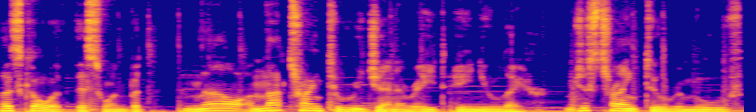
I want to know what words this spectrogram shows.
Let's go with this one, but now I'm not trying to regenerate a new layer. I'm just trying to remove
